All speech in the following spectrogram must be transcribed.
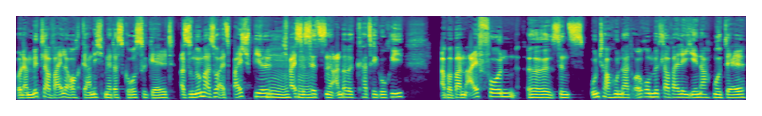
oder mittlerweile auch gar nicht mehr das große Geld. Also nur mal so als Beispiel. Mhm. Ich weiß, das ist jetzt eine andere Kategorie, aber beim iPhone äh, sind es unter 100 Euro mittlerweile je nach Modell.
